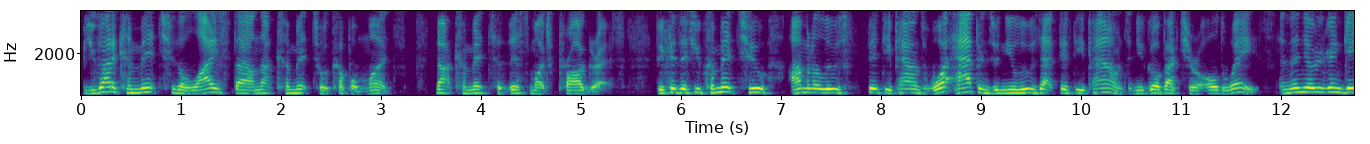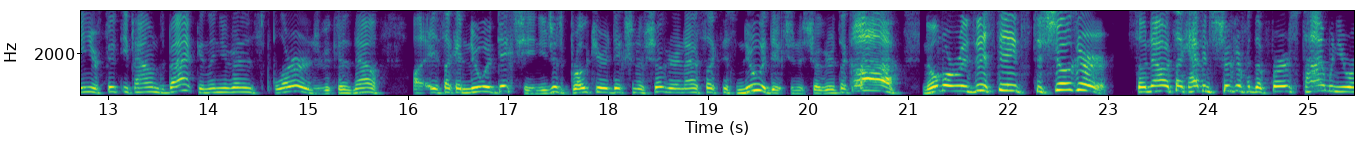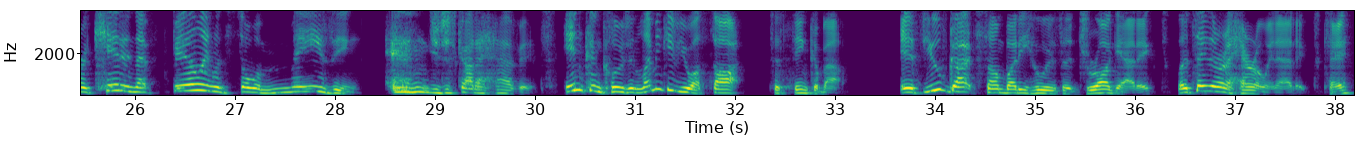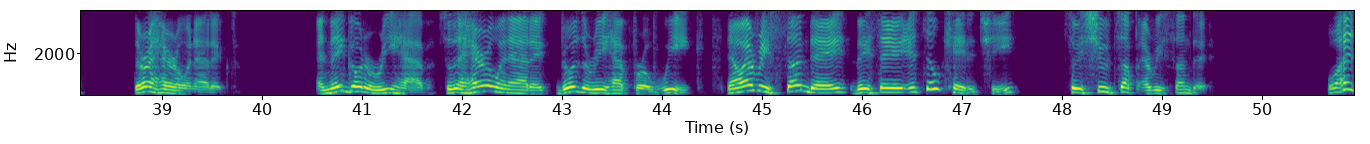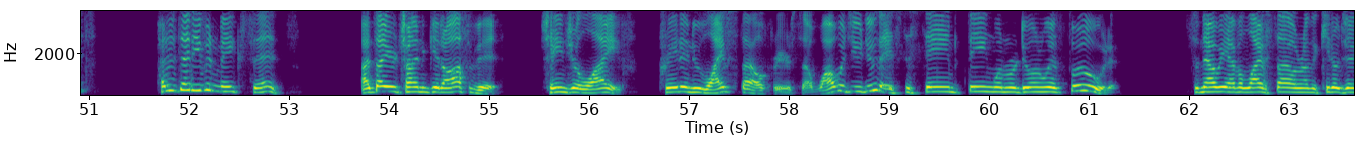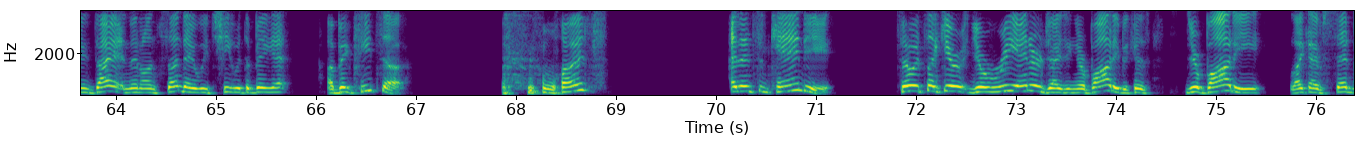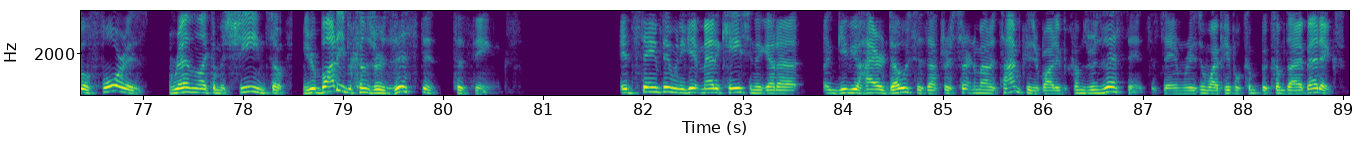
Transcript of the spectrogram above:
You got to commit to the lifestyle, not commit to a couple months, not commit to this much progress. Because if you commit to, I'm going to lose 50 pounds, what happens when you lose that 50 pounds and you go back to your old ways? And then you're going to gain your 50 pounds back and then you're going to splurge because now uh, it's like a new addiction. You just broke your addiction of sugar and now it's like this new addiction of sugar. It's like, ah, no more resistance to sugar. So now it's like having sugar for the first time when you were a kid and that feeling was so amazing and you just got to have it. In conclusion, let me give you a thought to think about. If you've got somebody who is a drug addict, let's say they're a heroin addict, okay? They're a heroin addict and they go to rehab. So the heroin addict goes to rehab for a week. Now, every Sunday, they say it's okay to cheat. So he shoots up every Sunday. What? How does that even make sense? I thought you were trying to get off of it, change your life create a new lifestyle for yourself. Why would you do that? It's the same thing when we're doing with food. So now we have a lifestyle around the ketogenic diet, and then on Sunday we cheat with a big a big pizza. what? And then some candy. So it's like you're you're re-energizing your body because your body, like I've said before, is ran like a machine. So your body becomes resistant to things. It's the same thing when you get medication. They gotta give you higher doses after a certain amount of time because your body becomes resistant. It's the same reason why people become diabetics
